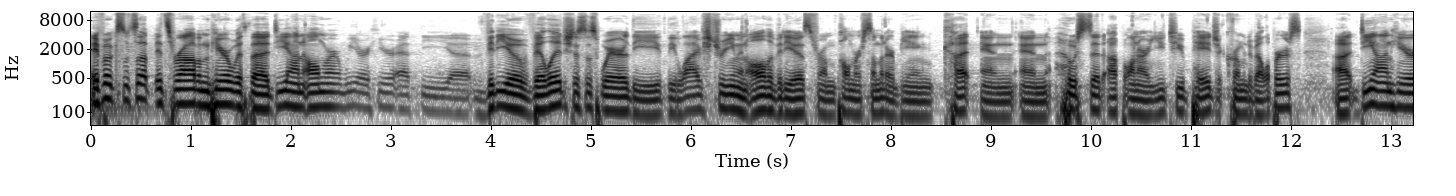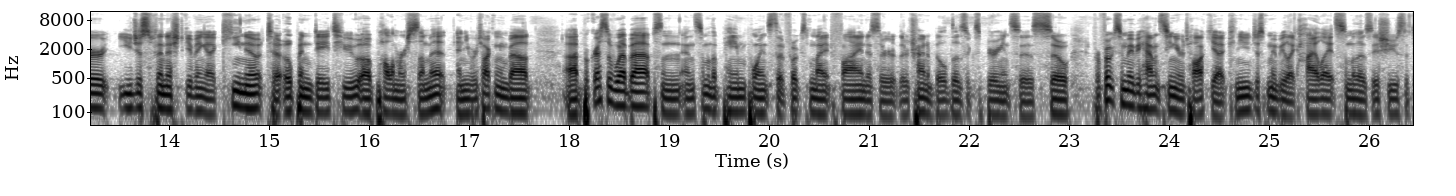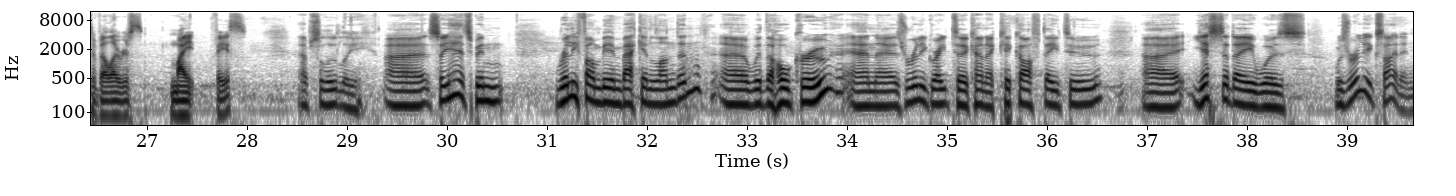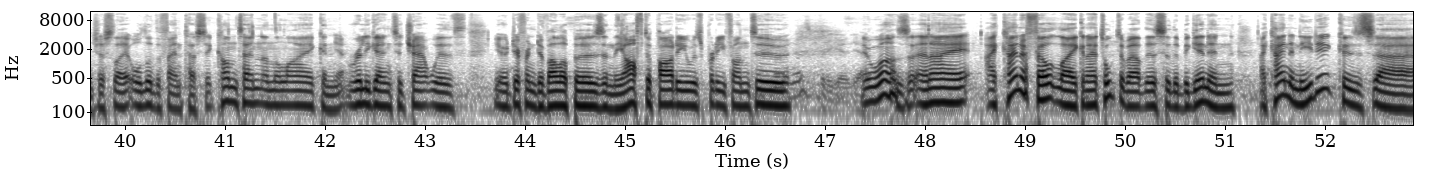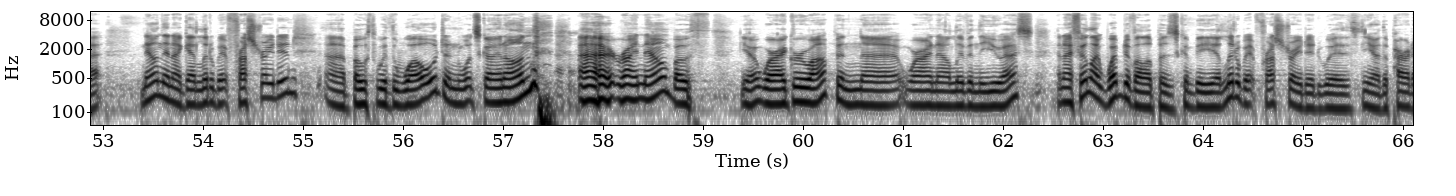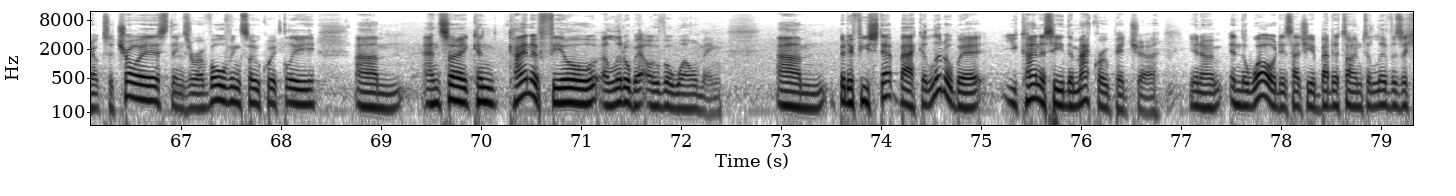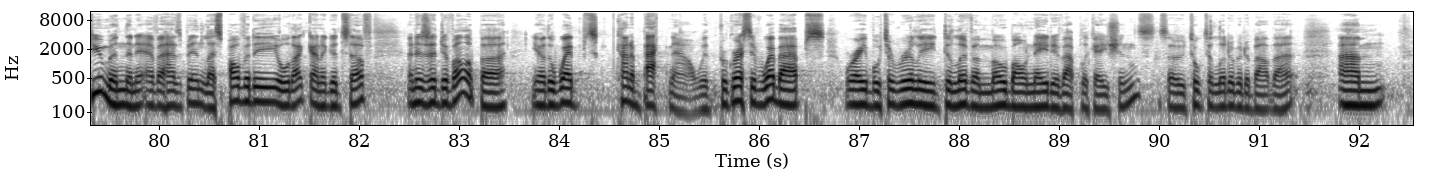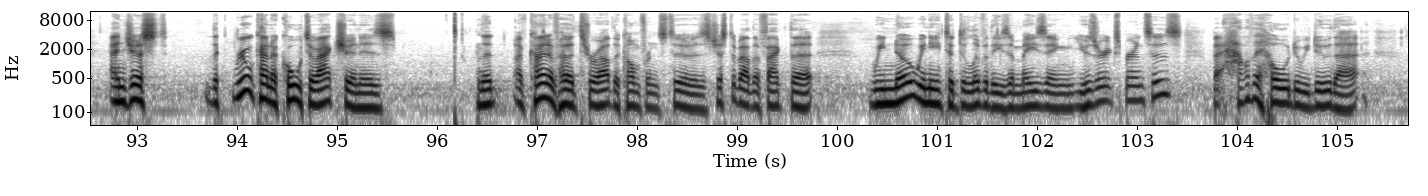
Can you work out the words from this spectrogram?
Hey folks, what's up? It's Rob. I'm here with uh, Dion Almaer. We are here at the uh, Video Village. This is where the, the live stream and all the videos from Polymer Summit are being cut and, and hosted up on our YouTube page at Chrome Developers. Uh, Dion here, you just finished giving a keynote to open day two of Polymer Summit, and you were talking about uh, progressive web apps and, and some of the pain points that folks might find as they're, they're trying to build those experiences. So for folks who maybe haven't seen your talk yet, can you just maybe like highlight some of those issues that developers might face? Absolutely. Uh, so yeah, it's been really fun being back in London uh, with the whole crew, and uh, it's really great to kind of kick off day two. Uh, yesterday was was really exciting, just like all of the fantastic content and the like, and yeah. really getting to chat with you know different developers, and the after party was pretty fun too. It was, good, yeah. it was. and I I kind of felt like, and I talked about this at the beginning, I kind of need it because uh, now and then I get a little bit frustrated, uh, both with the world and what's going on uh, right now, both you know where I grew up and uh, where I now live in the U.S. And I feel like web developers can be a little bit frustrated with you know the paradox of choice. Things are evolving so quickly, um, and so it can kind of feel a little bit overwhelming. Um, but if you step back a little bit, you kind of see the macro picture. You know, in the world, it's actually a better time to live as a human than it ever has been. Less poverty, all that kind of good stuff. And as a developer, you know, the web's kind of back now. With progressive web apps, we're able to really deliver mobile native applications. So we talked a little bit about that. Um, and just the real kind of call to action is that I've kind of heard throughout the conference too, is just about the fact that we know we need to deliver these amazing user experiences, but how the hell do we do that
